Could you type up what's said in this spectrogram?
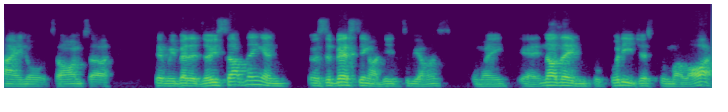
pain all the time. So I said, we better do something. And it was the best thing I did, to be honest, for me. Yeah. Not even for footy, just for my life.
